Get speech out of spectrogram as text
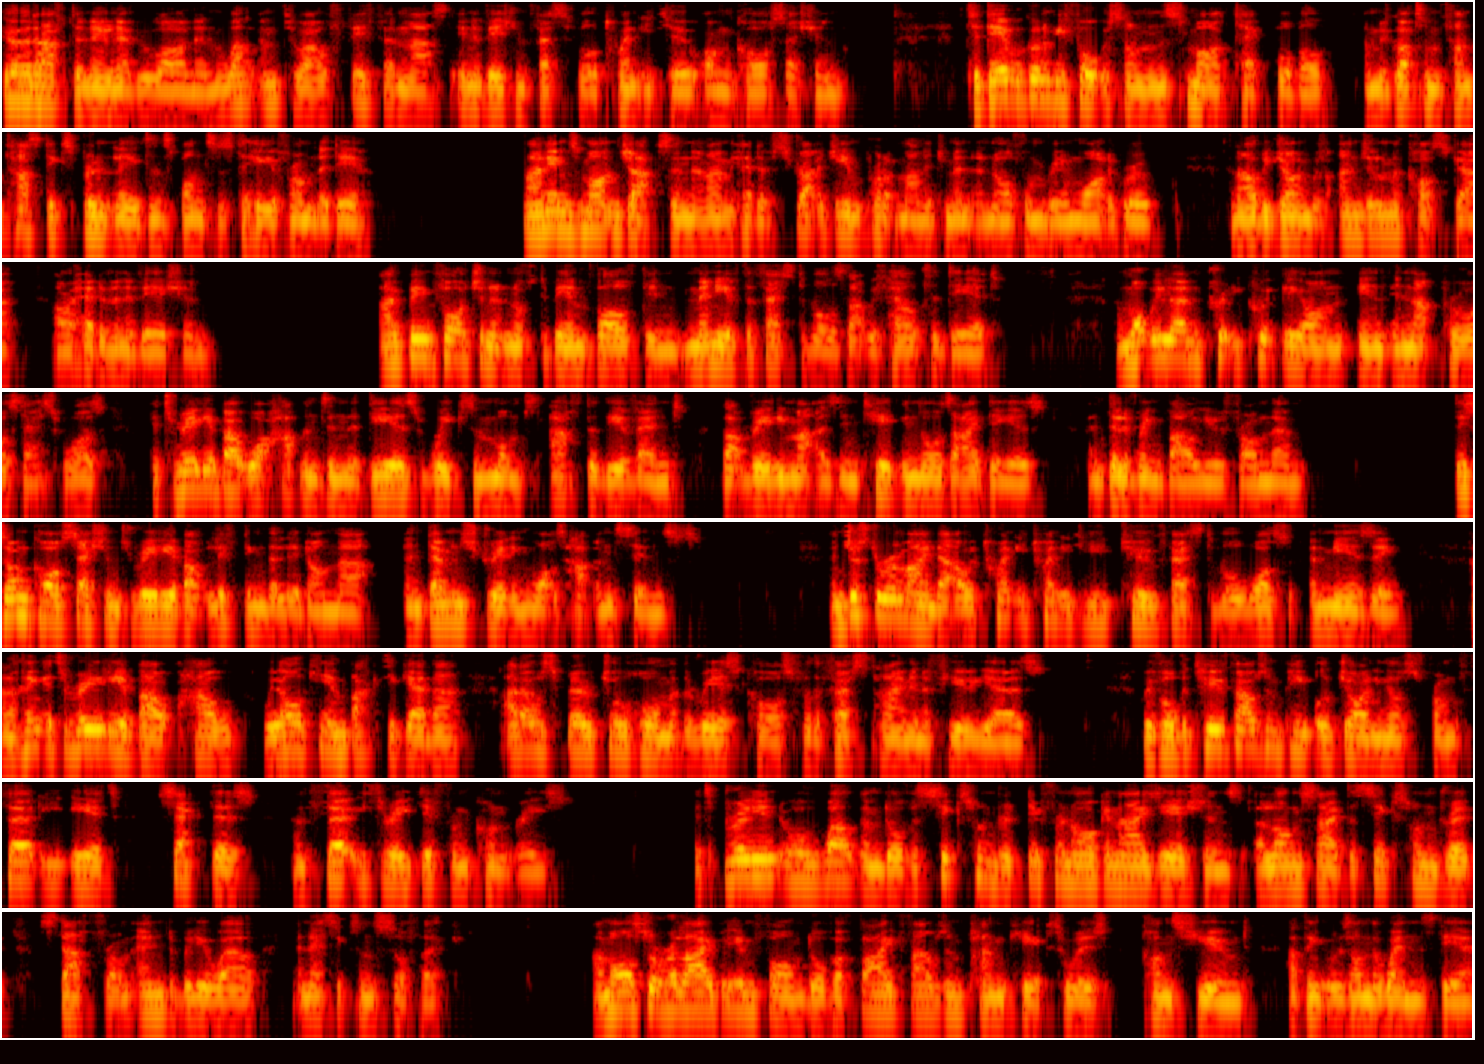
Good afternoon, everyone, and welcome to our fifth and last Innovation Festival 22 encore session. Today we're going to be focused on the smart tech bubble, and we've got some fantastic sprint leads and sponsors to hear from today. My name is Martin Jackson, and I'm head of strategy and product management at Northumbrian Water Group, and I'll be joined with Angela McCosker, our head of innovation. I've been fortunate enough to be involved in many of the festivals that we've held to date, and what we learned pretty quickly on in, in that process was it's really about what happens in the days, weeks and months after the event that really matters in taking those ideas and delivering value from them. This encore session is really about lifting the lid on that and demonstrating what's happened since. And just a reminder, our 2022 festival was amazing. And I think it's really about how we all came back together at our spiritual home at the racecourse for the first time in a few years with over 2,000 people joining us from 38 sectors and 33 different countries. It's brilliant to have welcomed over 600 different organisations alongside the 600 staff from NWL and Essex and Suffolk. I'm also reliably informed over 5,000 pancakes was consumed. I think it was on the Wednesday.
